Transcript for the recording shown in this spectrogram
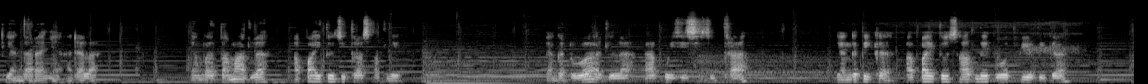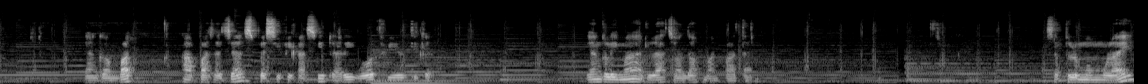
di antaranya adalah Yang pertama adalah apa itu citra satelit yang kedua adalah akuisisi citra. Yang ketiga, apa itu Satellite World View 3? Yang keempat, apa saja spesifikasi dari World View 3? Yang kelima adalah contoh manfaatan. Sebelum memulai,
